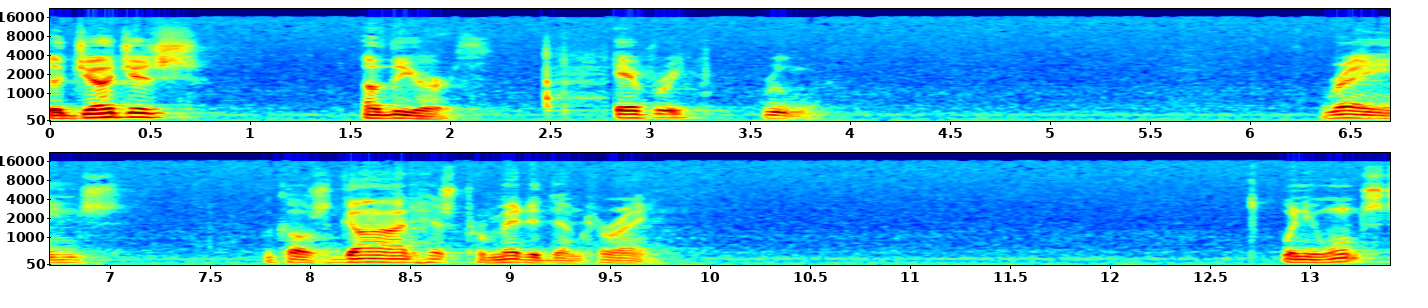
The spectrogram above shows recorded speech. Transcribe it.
the judges of the earth, every ruler reigns because God has permitted them to reign. When He wants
